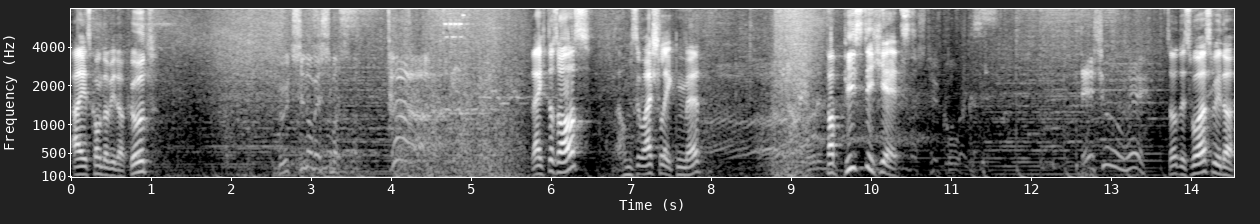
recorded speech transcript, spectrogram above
Ah, jetzt kommt er wieder. Gut. Reicht das aus? Ums Arschlecken, nicht? Verpiss dich jetzt! So, das war's wieder.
